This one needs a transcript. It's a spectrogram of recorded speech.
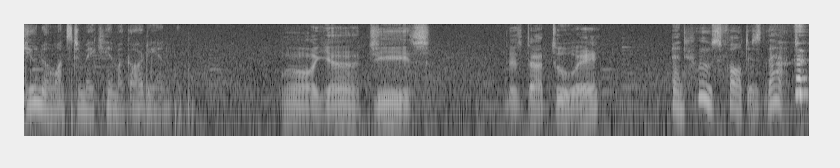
Yuna wants to make him a guardian. Oh, yeah, jeez. There's that too, eh? And whose fault is that?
